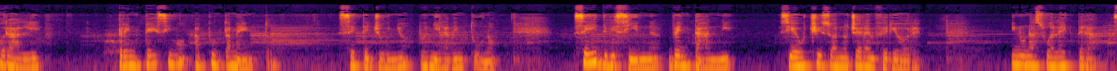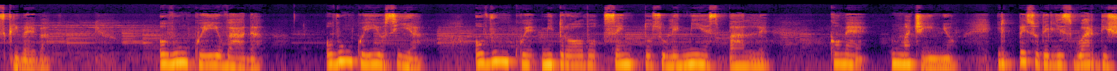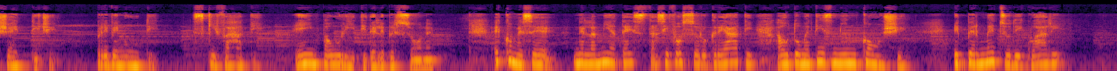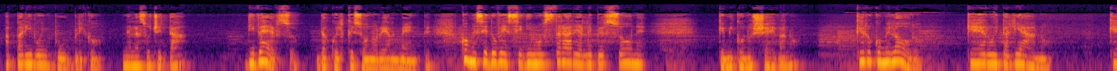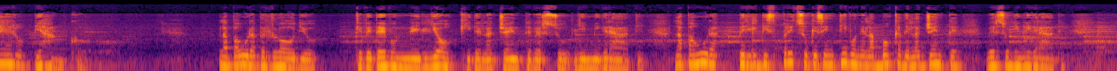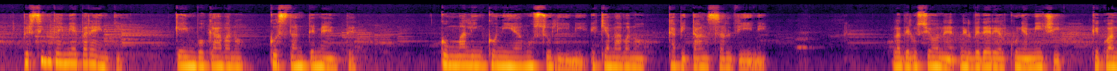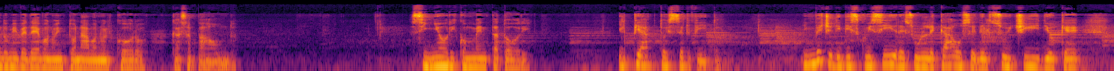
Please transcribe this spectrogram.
Coralli, trentesimo appuntamento, 7 giugno 2021. Seid Visin, 20 anni, si è ucciso a Nocera Inferiore. In una sua lettera scriveva Ovunque io vada, ovunque io sia, ovunque mi trovo, sento sulle mie spalle come un macigno il peso degli sguardi scettici, prevenuti, schifati e impauriti delle persone. È come se nella mia testa si fossero creati automatismi inconsci e per mezzo dei quali apparivo in pubblico, nella società, diverso da quel che sono realmente, come se dovessi dimostrare alle persone che mi conoscevano, che ero come loro, che ero italiano, che ero bianco. La paura per l'odio che vedevo negli occhi della gente verso gli immigrati, la paura per il disprezzo che sentivo nella bocca della gente verso gli immigrati, persino dai miei parenti che invocavano costantemente con malinconia Mussolini e chiamavano Capitan Salvini la delusione nel vedere alcuni amici che quando mi vedevano intonavano il coro Casa Pound. Signori commentatori, il piatto è servito. Invece di disquisire sulle cause del suicidio che,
